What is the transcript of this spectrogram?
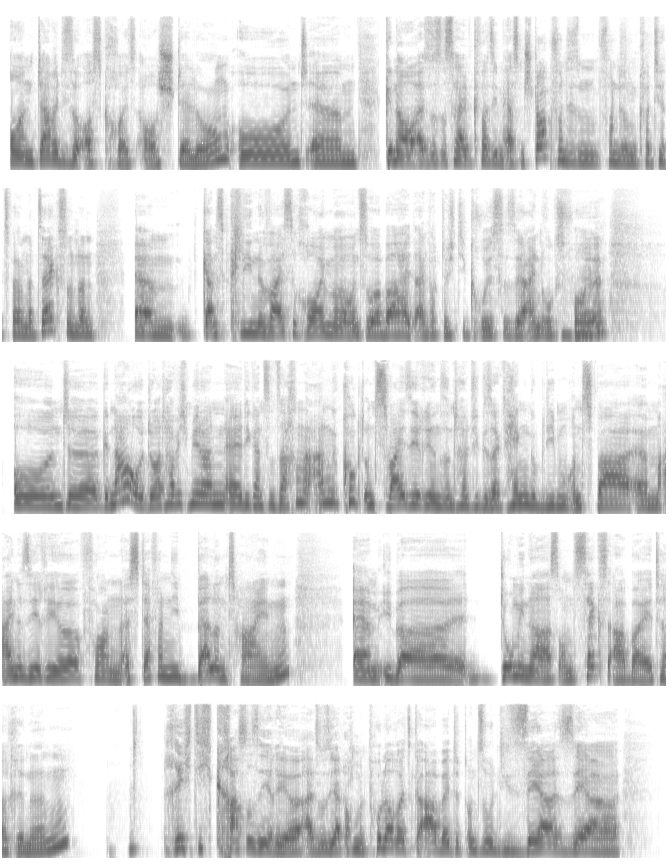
Und da war diese Ostkreuz-Ausstellung. Und ähm, genau, also es ist halt quasi im ersten Stock von diesem, von diesem Quartier 206 und dann ähm, ganz cleane weiße Räume und so, aber halt einfach durch die Größe sehr eindrucksvoll. Und äh, genau, dort habe ich mir dann äh, die ganzen Sachen angeguckt und zwei Serien sind halt, wie gesagt, hängen geblieben. Und zwar ähm, eine Serie von äh, Stephanie Ballantyne ähm, über Dominas und Sexarbeiterinnen. Richtig krasse Serie. Also sie hat auch mit Polaroids gearbeitet und so, die sehr, sehr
